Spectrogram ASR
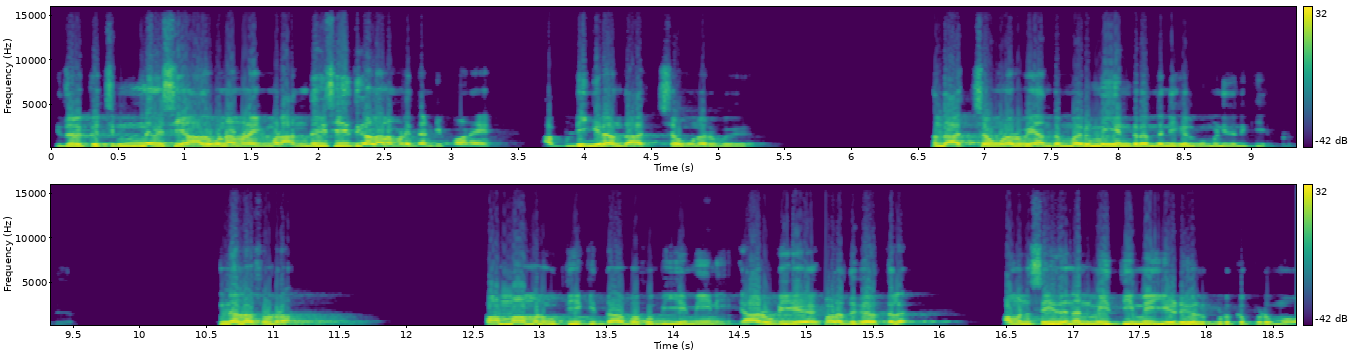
இதற்கு சின்ன விஷயம் அதுவும் நான் நினைக்க மாட்டேன் அந்த விஷயத்துக்கு அல்ல நம்மளை தண்டிப்பானே அப்படிங்கிற அந்த அச்ச உணர்வு அந்த அச்ச உணர்வை அந்த மறுமை என்ற அந்த நிகழ்வு மனிதனுக்கு ஏற்படுத்துகிறது. இன்னும் சொல்றான் அம்மாமன் ஊத்திய கித்தாபகு பி யாருடைய வலது கரத்துல அவன் செய்த நன்மை தீமை ஏடுகள் கொடுக்கப்படுமோ?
